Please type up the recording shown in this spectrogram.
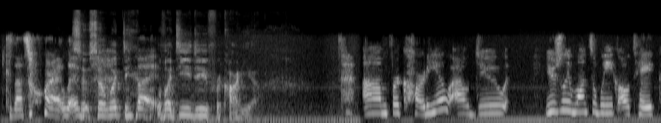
because that's where I live. So, so what do you, but, what do you do for cardio? Um, for cardio, I'll do usually once a week. I'll take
